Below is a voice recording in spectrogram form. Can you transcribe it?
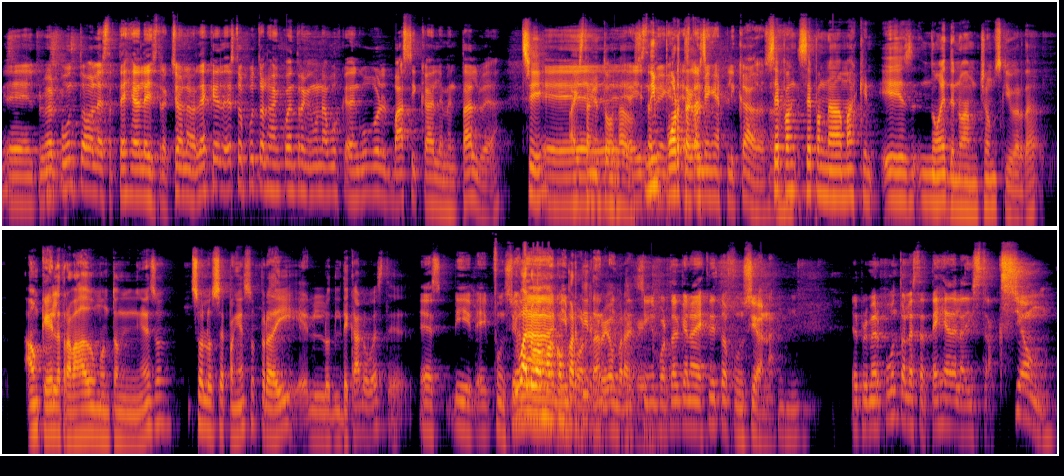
Eh, el primer punto, la estrategia de la distracción. La verdad es que estos puntos los encuentran en una búsqueda en Google básica, elemental, ¿vea? Sí, Eh, ahí están en todos lados. No bien- importa. Están es- bien explicados. sepan, sepan nada más que es, no es de Noam Chomsky, ¿verdad? Aunque él ha trabajado un montón en eso. Solo sepan eso, pero ahí el, el decálogo este. Es, y, y funciona. Igual lo vamos a compartir, creo para que- Sin importar que lo haya escrito, funciona. El primer punto, la estrategia de la distracción.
